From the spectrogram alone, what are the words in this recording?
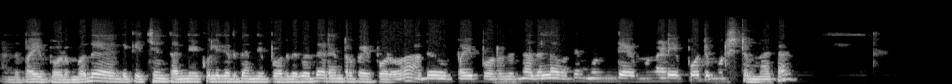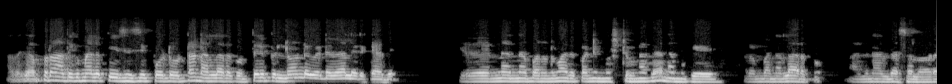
அந்த பைப் போடும்போது இந்த கிச்சன் தண்ணி குளிக்கிற தண்ணி போடுறதுக்கு வந்து ரெண்டரை பைப் போடுவோம். அது பைப் போடுறது வந்து அதெல்லாம் வந்து முன்னே முன்னாடியே போட்டு முடிச்சிட்டோம்னாக்கா அதுக்கப்புறம் அதுக்கு மேலே பிசிசி போட்டு விட்டா நல்லா இருக்கும். திருப்பி நோண்ட வேண்டிய வேலை இருக்காது. இது என்ன என்ன பண்ணணுமோ அதை பண்ணி முடிச்சிட்டோம்னாக்கா நமக்கு ரொம்ப நல்லா இருக்கும். அதனால தான் சொல்ல வர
